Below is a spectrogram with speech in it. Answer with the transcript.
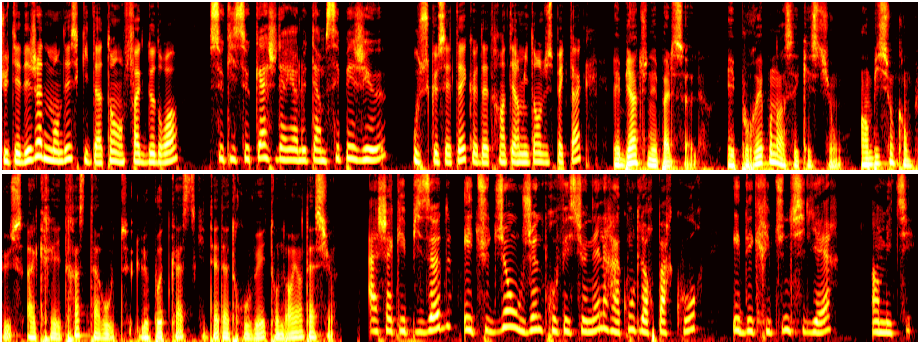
Tu t'es déjà demandé ce qui t'attend en fac de droit? Ce qui se cache derrière le terme CPGE Ou ce que c'était que d'être intermittent du spectacle? Eh bien, tu n'es pas le seul. Et pour répondre à ces questions, Ambition Campus a créé Trace ta route, le podcast qui t'aide à trouver ton orientation. À chaque épisode, étudiants ou jeunes professionnels racontent leur parcours et décryptent une filière, un métier.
